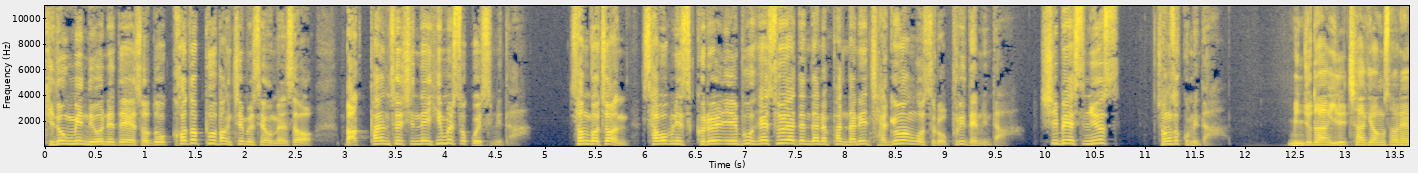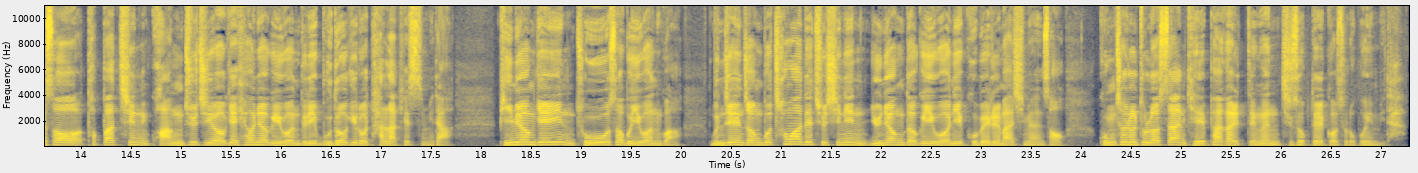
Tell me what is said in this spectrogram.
기동민 의원에 대해서도 컷오프 방침을 세우면서 막판 쇄신에 힘을 쏟고 있습니다. 선거 전 사법 리스크를 일부 해소해야 된다는 판단이 작용한 것으로 풀이됩니다. CBS 뉴스 정석구입니다. 민주당 1차 경선에서 텃밭인 광주 지역의 현역 의원들이 무더기로 탈락했습니다. 비명계인 조호섭 의원과 문재인 정부 청와대 출신인 윤영덕 의원이 고배를 마시면서 공천을 둘러싼 계파 갈등은 지속될 것으로 보입니다.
